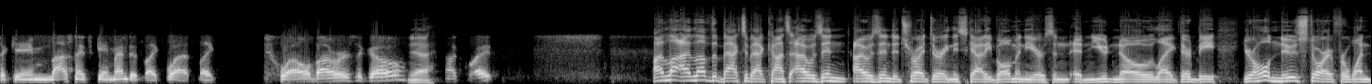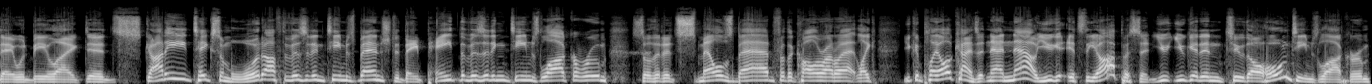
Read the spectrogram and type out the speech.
the game last night's game ended like what, like twelve hours ago? Yeah, not quite. I, lo- I love the back to back concept. I was in I was in Detroit during the Scotty Bowman years, and, and you'd know like there'd be your whole news story for one day would be like, did Scotty take some wood off the visiting team's bench? Did they paint the visiting team's locker room so that it smells bad for the Colorado? At-? Like you can play all kinds of now. Now you get it's the opposite. You you get into the home team's locker room.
